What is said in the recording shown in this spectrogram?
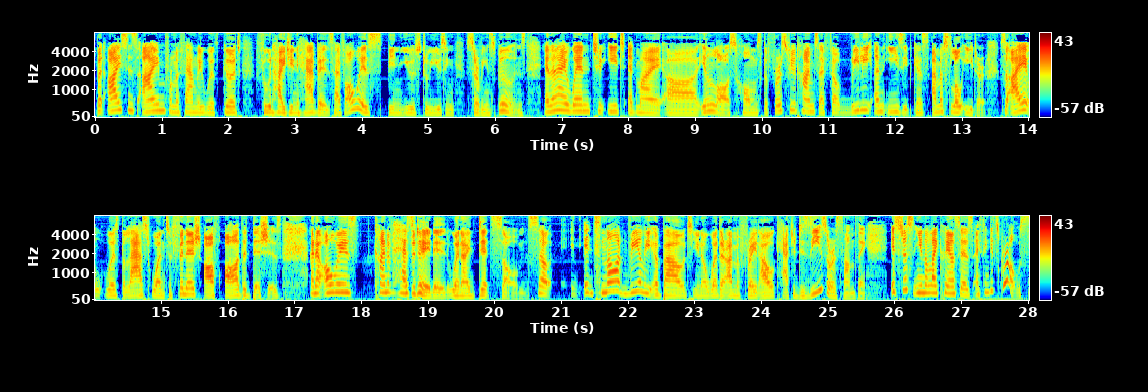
But I, since I'm from a family with good food hygiene habits, I've always been used to using serving spoons. And then I went to eat at my uh, in-laws' homes. The first few times, I felt really uneasy because I'm a slow eater. So I was the last one to finish off all the dishes. And I always kind of hesitated when I did so. So it's not really about you know whether I'm afraid I will catch a disease or something. It's just you know like Kuyan says, I think it's gross.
